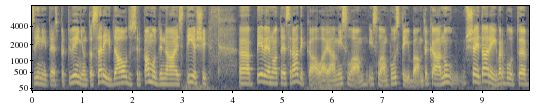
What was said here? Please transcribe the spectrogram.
cīnīties pret viņu, un tas arī daudzus ir pamudinājis tieši uh, pievienoties radikālajām islām, islām kustībām. Tā kā, nu, šeit arī varbūt uh,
